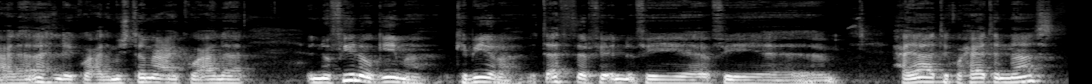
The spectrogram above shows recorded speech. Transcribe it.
على أهلك وعلى مجتمعك وعلى إنه في له قيمة كبيرة تأثر في في في آه، حياتك وحياة الناس.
